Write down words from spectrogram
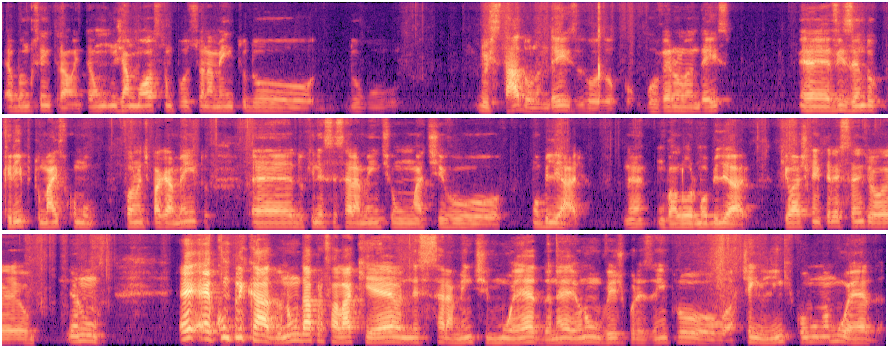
É o Banco Central. Então já mostra um posicionamento do, do, do Estado holandês, do, do governo holandês, é, visando cripto mais como forma de pagamento é, do que necessariamente um ativo mobiliário, né? Um valor mobiliário, que eu acho que é interessante. Eu, eu, eu não é, é, complicado, não dá para falar que é necessariamente moeda, né? Eu não vejo, por exemplo, a Chainlink como uma moeda,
